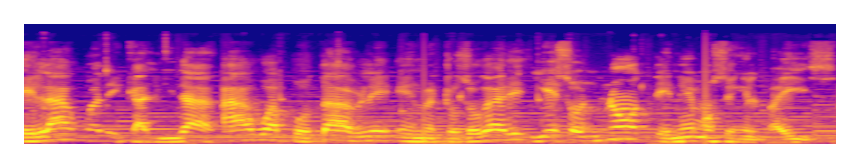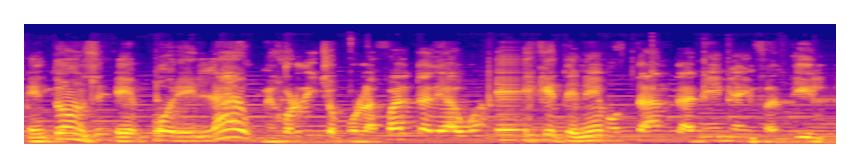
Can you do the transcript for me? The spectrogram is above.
el agua de calidad, agua potable en nuestros hogares y eso no tenemos en el país. Entonces, eh, por el agua, mejor dicho, por la falta de agua, es que tenemos tanta anemia infantil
